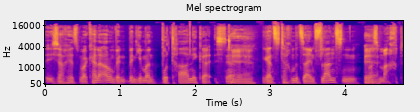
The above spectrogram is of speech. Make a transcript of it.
ich sage jetzt mal, keine Ahnung, wenn, wenn jemand Botaniker ist, ja, Ja, ja, den ganzen Tag mit seinen Pflanzen Ja. was macht.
